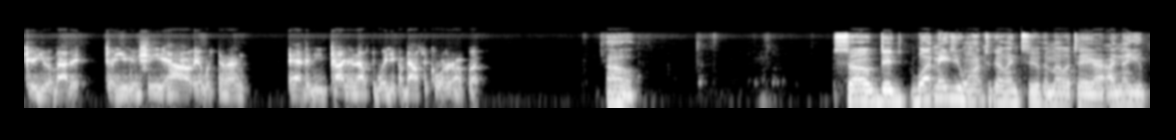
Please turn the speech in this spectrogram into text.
to you about it so you can see how it was done. It had to be tight enough to where you can bounce a quarter off of. Oh. So did what made you want to go into the military? I know you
